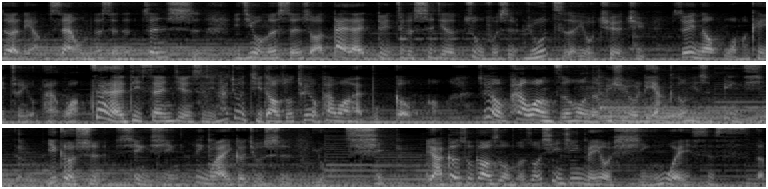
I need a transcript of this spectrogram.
的良善、我们的神的真实，以及我们的神所要带来对这个世界的祝福是如此的有确据，所以呢，我们可以存有盼望。再来第三件事情，他就提到说，存有盼望还不够哈，存有盼望之后呢，必须有两个东西是并行的，一个是信心，另外一个就是勇气。雅各书告诉我们说，信心没有行为是死的。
